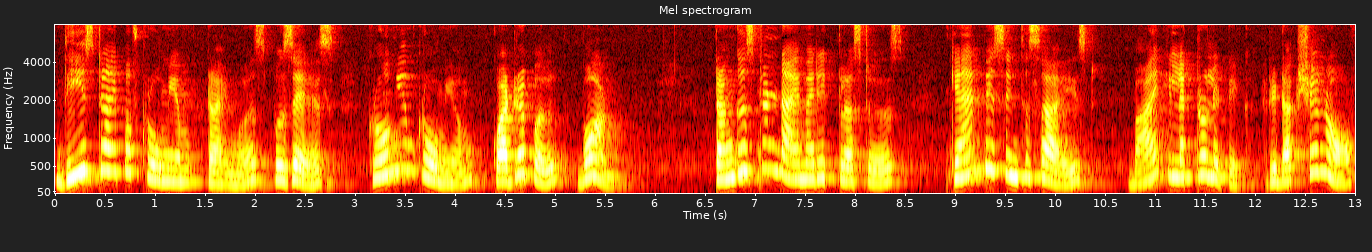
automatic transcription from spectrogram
These type of chromium dimers possess chromium-chromium quadruple bond. Tungsten dimeric clusters can be synthesized by electrolytic reduction of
